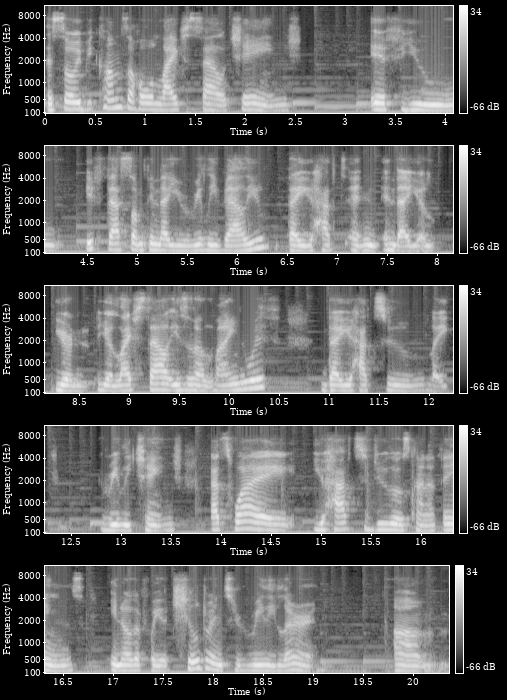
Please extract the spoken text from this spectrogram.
And so it becomes a whole lifestyle change if you if that's something that you really value that you have to and, and that your your your lifestyle isn't aligned with that you have to like really change that's why you have to do those kind of things in order for your children to really learn um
